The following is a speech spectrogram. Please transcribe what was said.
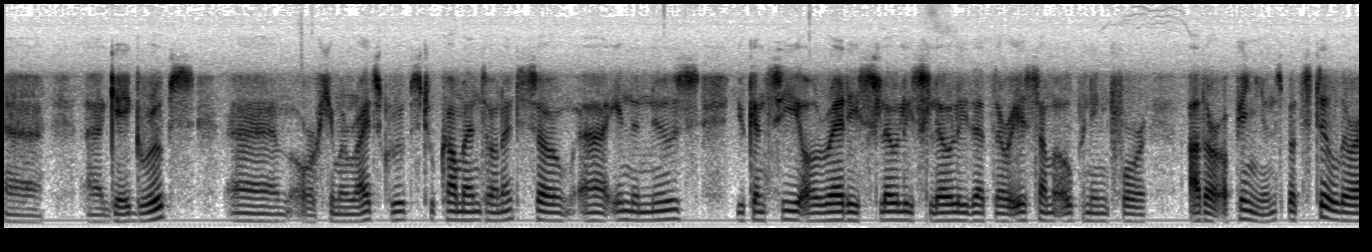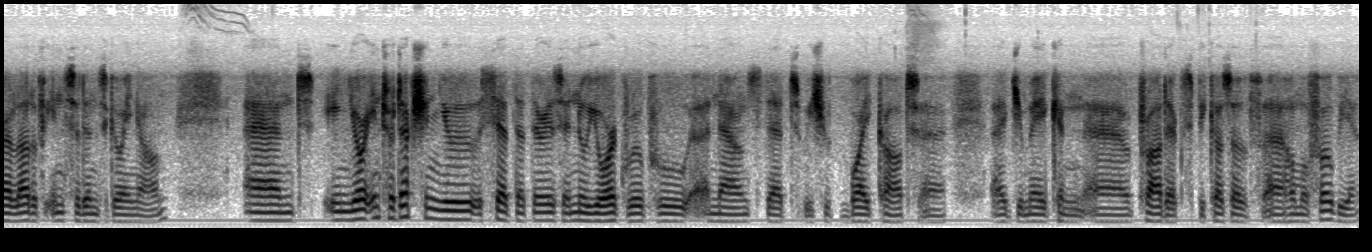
uh, uh, gay groups um, or human rights groups to comment on it. So uh, in the news, you can see already slowly, slowly that there is some opening for other opinions, but still there are a lot of incidents going on. And in your introduction, you said that there is a New York group who announced that we should boycott uh, uh, Jamaican uh, products because of uh, homophobia.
